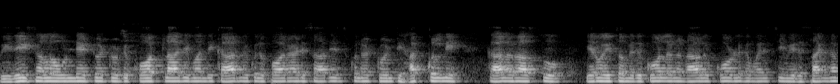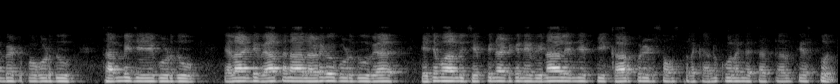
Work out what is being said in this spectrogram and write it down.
విదేశంలో ఉండేటటువంటి కోట్లాది మంది కార్మికులు పోరాడి సాధించుకున్నటువంటి హక్కుల్ని కాలరాస్తూ ఇరవై తొమ్మిది కోళ్ళను నాలుగు కోళ్ళుగా మంచి మీరు సంఘం పెట్టుకోకూడదు సమ్మె చేయకూడదు ఎలాంటి వేతనాలు అడగకూడదు యజమానులు చెప్పినట్టుగానే వినాలని చెప్పి కార్పొరేట్ సంస్థలకు అనుకూలంగా చట్టాలు చేస్తుంది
